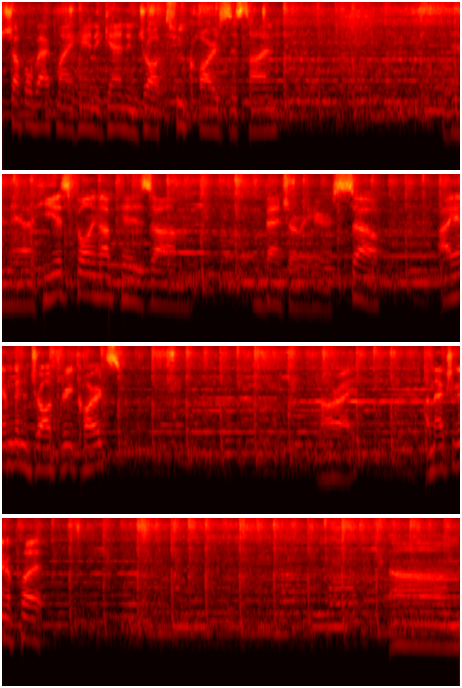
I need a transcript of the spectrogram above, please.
shuffle back my hand again and draw two cards this time. Uh, he is filling up his um, bench over here. So I am going to draw three cards. All right. I'm actually going to put. Um,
